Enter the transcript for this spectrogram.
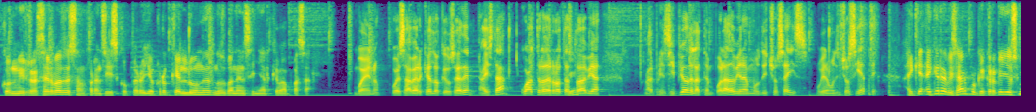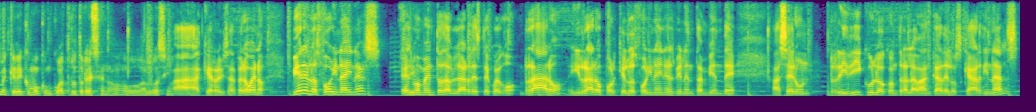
con mis reservas de San Francisco, pero yo creo que el lunes nos van a enseñar qué va a pasar. Bueno, pues a ver qué es lo que sucede. Ahí está. Cuatro derrotas Sí. todavía. Al principio de la temporada hubiéramos dicho seis. Hubiéramos dicho siete. Hay que, hay que revisar porque creo que yo sí me quedé como con 4-13, ¿no? O algo así. Ah, hay que revisar. Pero bueno, vienen los 49ers. Es momento de hablar de este juego raro y raro porque los 49ers vienen también de hacer un ridículo contra la banca de los Cardinals.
